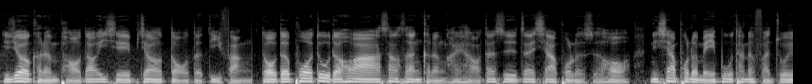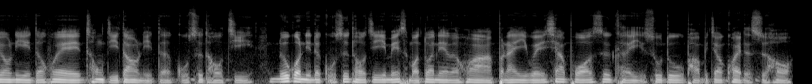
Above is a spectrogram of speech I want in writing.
你就有可能跑到一些比较陡的地方。陡的坡度的话，上山可能还好，但是在下坡的时候，你下坡的每一步，它的反作用力都会冲击到你的股四头肌。如果你的股四头肌没什么锻炼的话，本来以为下坡是可以速度跑比较快的时候，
